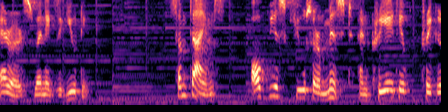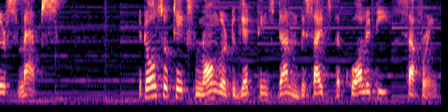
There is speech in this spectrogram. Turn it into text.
errors when executing. Sometimes, obvious cues are missed and creative triggers lapse. It also takes longer to get things done besides the quality suffering.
